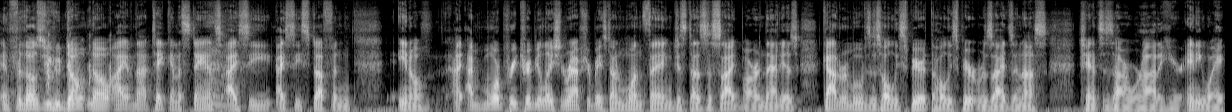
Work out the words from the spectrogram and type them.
and for those of you who don't know, I have not taken a stance. I see I see stuff and you know, I, I'm more pre-tribulation rapture based on one thing, just as a sidebar, and that is God removes His Holy Spirit. The Holy Spirit resides in us. Chances are we're out of here. Anyway,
